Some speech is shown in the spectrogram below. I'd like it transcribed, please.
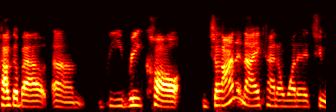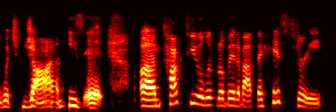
talk about um, the recall, John and I kind of wanted to, which John, he's it, um, talk to you a little bit about the history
